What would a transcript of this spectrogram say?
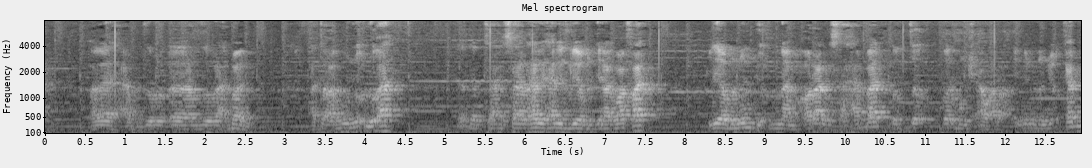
uh, oleh Abdul, uh, Abdul Rahman atau Abu Lu'lu'ah dan sehari-hari beliau menjelang wafat beliau menunjuk enam orang sahabat untuk bermusyawarah. Ini menunjukkan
